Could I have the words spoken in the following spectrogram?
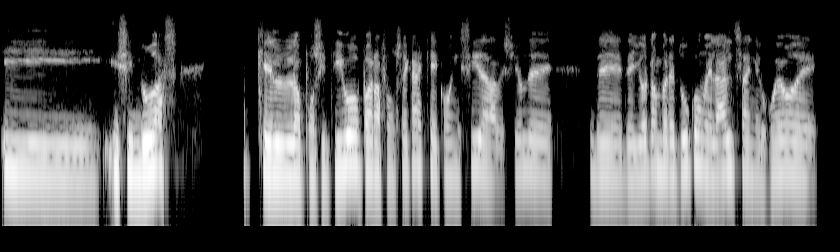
Y, sin dudas que lo positivo para Fonseca es que coincida la lesión de, de, Jordan Beretú con el alza en el juego de,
